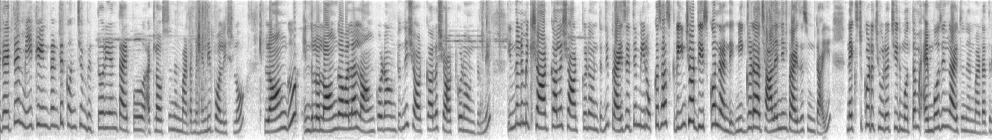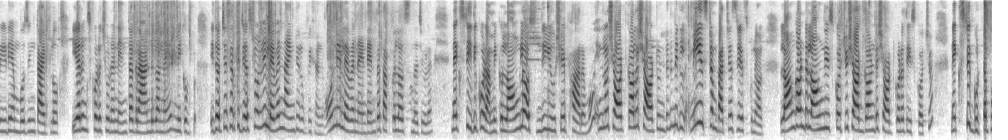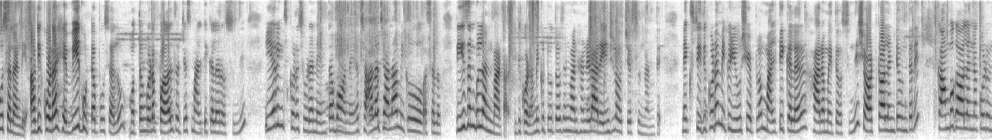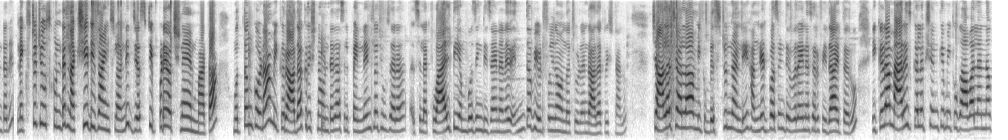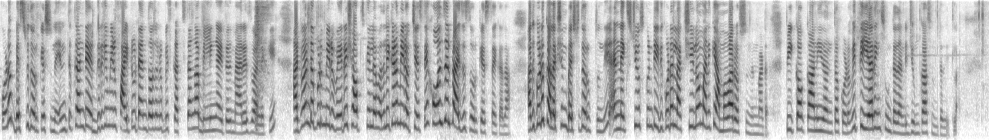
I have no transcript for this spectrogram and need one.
ఇదైతే మీకు ఏంటంటే కొంచెం విక్టోరియన్ టైప్ అట్లా వస్తుందన్నమాట. మెహందీ పాలిష్లో లాంగ్ ఇందులో లాంగ్ కావాలా? లాంగ్ కూడా ఉంటుంది. షార్ట్ కావాలా? షార్ట్ కూడా ఉంటుంది. ఇందులో మీకు షార్ట్ కావాలా? షార్ట్ కూడా ఉంటుంది. ప్రైస్ అయితే మీరు ఒక్కసారి స్క్రీన్ షాట్ తీసుకొని రండి. మీకు కూడా ఛాలెంజింగ్ ప్రైజెస్ ఉంటాయి. నెక్స్ట్ కూడా చూడొచ్చు. ఇది మొత్తం ఎంబోజింగ్ అవుతుంది అనమాట త్రీ డీ ఎంబోజింగ్ టైప్లో ఇయర్ రింగ్స్ కూడా చూడండి. ఎంత గ్రాండ్గా ఉన్నాయి. మీకు ఇది వచ్చేసరికి just only eleven ninety rupees అండి. ఓన్లీ లెవెన్ నైంటీ ఎంత తక్కువలో వస్తుందో చూడండి. నెక్స్ట్ ఇది కూడా మీకు లాంగ్లో వస్తుంది. యూ షేప్ హారము. ఇందులో షార్ట్ కావాలా? షార్ట్ ఉంటుంది. మీరు మీ ఇష్టం పర్చేస్ చేసుకునే వాళ్ళు. లాంగ్గా ఉంటే లాంగ్ తీసుకోవచ్చు షార్ట్గా ఉంటే షార్ట్ కూడా తీసుకోవచ్చు. నెక్స్ట్ గుట్ట పూసలు అండి అది కూడా హెవీ గుట్ట పూసలు మొత్తం కూడా పర్ల్స్ వచ్చేసి మల్టీ కలర్ వస్తుంది. ఇయర్ రింగ్స్ కూడా చూడండి ఎంత బాగున్నాయో. చాలా చాలా మీకు అసలు రీజనబుల్ అన్నమాట. ఇది కూడా మీకు టూ థౌజండ్ వన్ హండ్రెడ్ ఆ రేంజ్లో వచ్చేస్తుంది అంతే నెక్స్ట్ ఇది కూడా మీకు యూ షేప్లో మల్టీ కలర్ హారం అయితే వస్తుంది. షార్ట్ కావాలంటే ఉంటుంది కాంబో కావాలన్నా కూడా ఉంటుంది. నెక్స్ట్ చూసుకుంటే నక్షి డిజైన్స్లో అండి జస్ట్ ఇప్పుడే వచ్చినాయి అనమాట మొత్తం కూడా మీకు రాధాకృష్ణ ఉంటుంది. అసలు పెండెంట్లో చూసారా? అసలు క్వాలిటీ ఎంబోజింగ్ డిజైన్ అనేది ఎంత బ్యూటిఫుల్గా ఉందో చూడండి రాధాకృష్ణలు. చాలా చాలా మీకు బెస్ట్ ఉందండి. హండ్రెడ్ పర్సెంట్ ఎవరైనా సరే ఫిదా అవుతారు. ఇక్కడ మ్యారేజ్ కలెక్షన్కి మీకు కావాలన్నా కూడా బెస్ట్ దొరికేస్తుంది. ఎందుకంటే ఎదురుగా మీరు five to ten thousand rupees ఖచ్చితంగా బిల్లింగ్ అవుతుంది మ్యారేజ్ వాళ్ళకి. అటువంటప్పుడు మీరు వేరే షాప్స్కి వెళ్ళే బదులు ఇక్కడ మీరు వచ్చేస్తే హోల్సేల్ ప్రైజెస్ దొరికేస్తాయి కదా. అది కూడా కలెక్షన్ బెస్ట్ దొరుకుతుంది. అండ్ నెక్స్ట్ చూసుకుంటే ఇది కూడా లక్షీలో మనకి అమ్మవారు వస్తుంది అనమాట పీకాక్ కానీ ఇదంతా కూడా విత్ ఇయర్ రింగ్స్ ఉంటుందండి. జుమ్కాస్ ఉంటుంది ఇట్లా.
